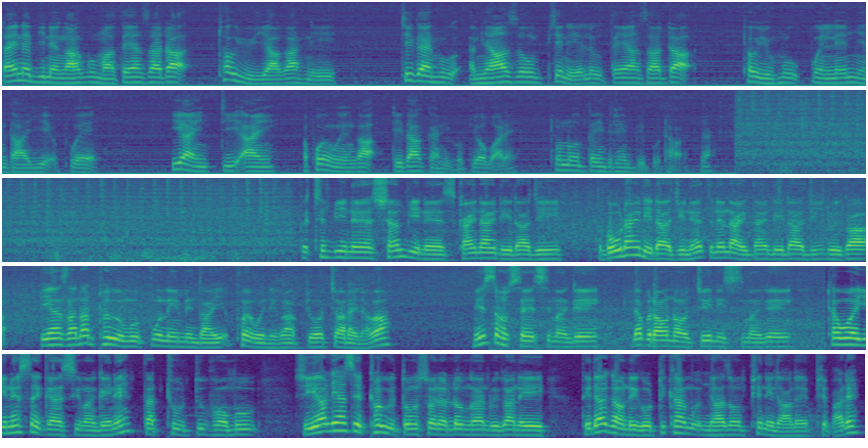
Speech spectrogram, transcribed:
တိုင်းနယ်ပြည်နယ်၅ခုမှာတယံဇာတထုတ်ယူရာကနေထိခိုက်မှုအများဆုံးဖြစ်နေတယ်လို့တယံဇာတထုတ်ယူမှုပွင့်လင်းမြင်သာရေးအဖွဲ့ EITI အဖွဲ့ဝင်ကဒေတာကန်တွေကိုပြောပါတယ်ထုံထုံသိမ့်သတင်းပြပို့ထားပါခင်ဗျာကချင်ပြည်နယ်ရှမ်းပြည်နယ်စကိုင်းတိုင်းဒေသကြီးပဲခူးတိုင်းဒေသကြီးနဲ့တနင်္သာရီတိုင်းဒေသကြီးတွေကတရားစာနာထုတ်ယူမှုပွင့်လင်းမြင်သာရေးအဖွဲ့ဝင်တွေကပြောကြားလိုက်တာပါမြစ်ဆုံဆဲစီမံကိန်းလက်ပတောင်းတောင်ကျင်းနီစီမံကိန်း ထဝယ်ရင်းနှစိတ်ကန်စီမံကိန်းနဲ့တတ်ထုတူဖော်မှုရေရလျှက်စစ်ထုတ်ယူသုံးစွဲတဲ့လုပ်ငန်းတွေကနေဒေသခံတွေကိုထိခိုက်မှုအများဆုံးဖြစ်နေတာလည်းဖြစ်ပါတယ်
